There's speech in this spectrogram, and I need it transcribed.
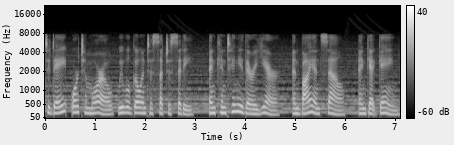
Today or tomorrow we will go into such a city, and continue there a year, and buy and sell, and get gain.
